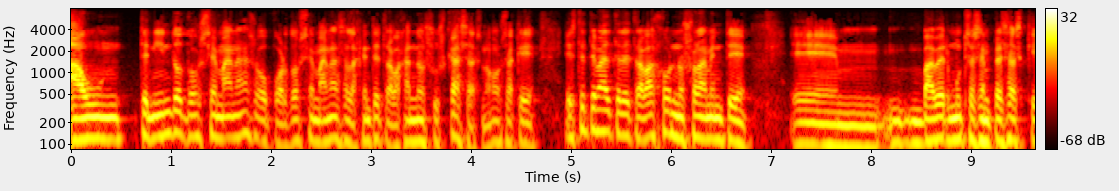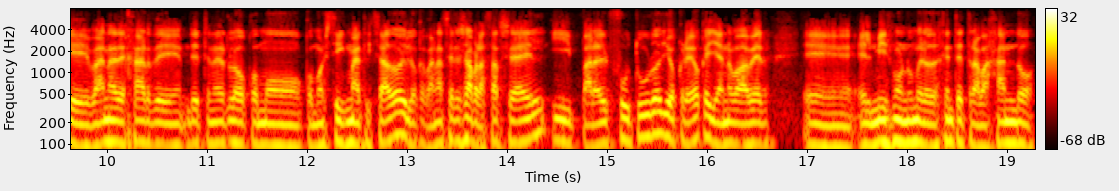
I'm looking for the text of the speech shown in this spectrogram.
aún teniendo dos semanas o por dos semanas a la gente trabajando en sus casas, ¿no? O sea que este tema del teletrabajo no solamente em, va a haber muchas empresas que van a dejar de, tenerlo como, estigmatizado y lo que van a hacer es abrazarse a él y para el futuro yo creo que ya no va a haber eh, el mismo número de gente trabajando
